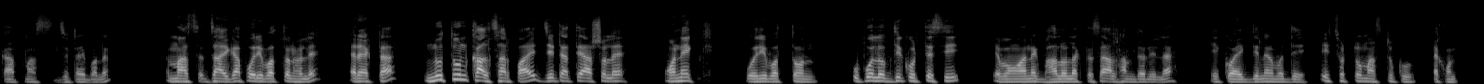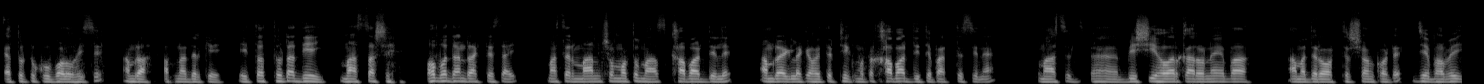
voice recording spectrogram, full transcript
কাপ মাছ যেটাই বলেন। মাছ, জায়গা পরিবর্তন হলে এর একটা নতুন কালচার পায়, যেটাতে আসলে অনেক পরিবর্তন উপলব্ধি করতেছি এবং অনেক ভালো লাগতেছে, আলহামদুলিল্লাহ। এই কয়েকদিনের মধ্যে এই ছোট্ট মাছটুকু এখন এতটুকু বড় হয়েছে আমরা আপনাদেরকে এই তথ্যটা দিয়েই মাছ চাষে অবদান রাখতে চাই। মাছের মানসম্মত মাছ খাবার দিলে আমরা এগুলাকে হয়তো ঠিক মতো খাবার দিতে পারতেছি না। মাছ বেশি হওয়ার কারণে বা আমাদের অর্থের সংকটে যেভাবেই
